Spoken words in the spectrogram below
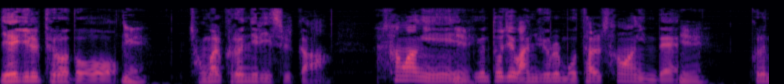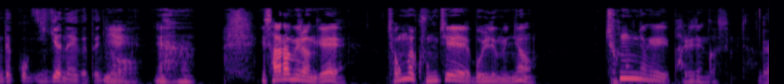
얘기를 들어도 예. 정말 그런 일이 있을까? 상황이 예. 이건 도저히 완주를 못할 상황인데 예. 그런데 꼭 이겨내거든요. 예. 사람이란 게 정말 궁지에 몰리면요 초능력이 발휘된 것 같습니다. 네.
